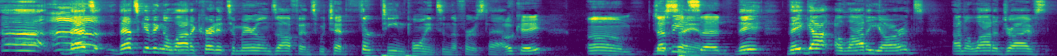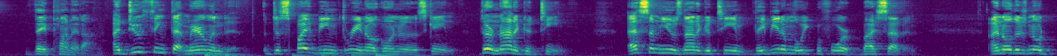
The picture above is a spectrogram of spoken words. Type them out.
Uh, that's that's giving a lot of credit to Maryland's offense, which had 13 points in the first half. Okay. Um, Just that being saying. said, they they got a lot of yards on a lot of drives they punted on. I do think that Maryland, despite being 3 0 going into this game, they're not a good team. SMU is not a good team. They beat them the week before by seven. I know there's no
